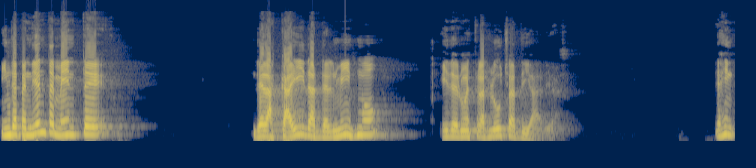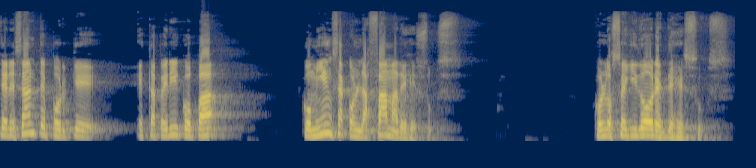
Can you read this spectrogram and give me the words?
Independientemente de las caídas del mismo, y de nuestras luchas diarias. Es interesante porque esta perícopa comienza con la fama de Jesús, con los seguidores de Jesús,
